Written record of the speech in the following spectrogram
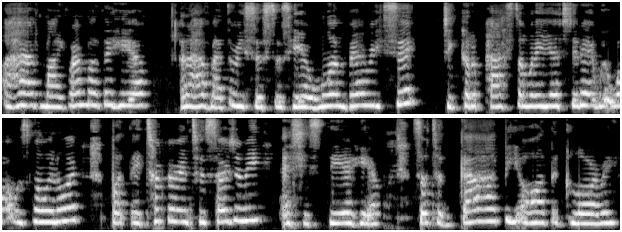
I have my grandmother here, and I have my three sisters here. One very sick. She could have passed away yesterday with what was going on, but they took her into surgery and she's still here. So to God be all the glory.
